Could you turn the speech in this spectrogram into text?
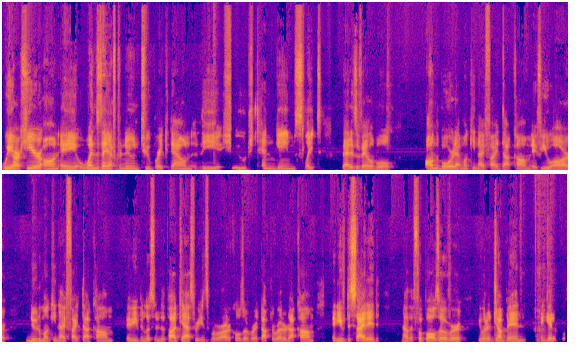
We are here on a Wednesday afternoon to break down the huge 10 game slate that is available on the board at monkeyknifefight.com. If you are new to monkeyknifefight.com, maybe you've been listening to the podcast, reading some of our articles over at drroto.com, and you've decided now that football's over, you want to jump in and get a little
